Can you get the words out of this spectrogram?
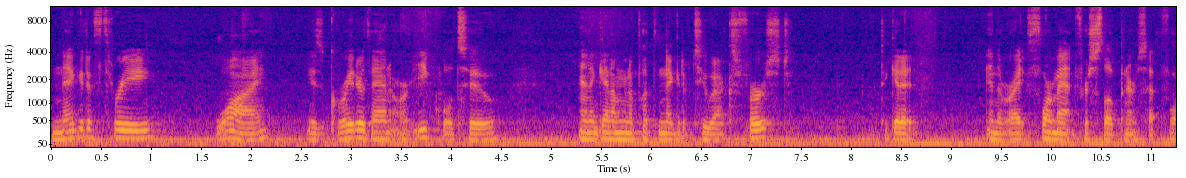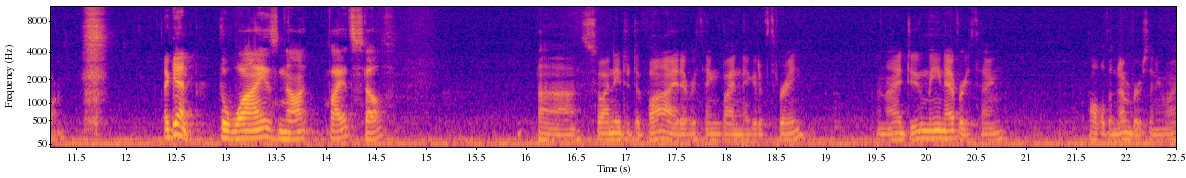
negative 3y is greater than or equal to and again, I'm going to put the negative 2x first to get it in the right format for slope-intercept form. Again, the y is not by itself. Uh, so I need to divide everything by negative 3. And I do mean everything. All the numbers, anyway.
